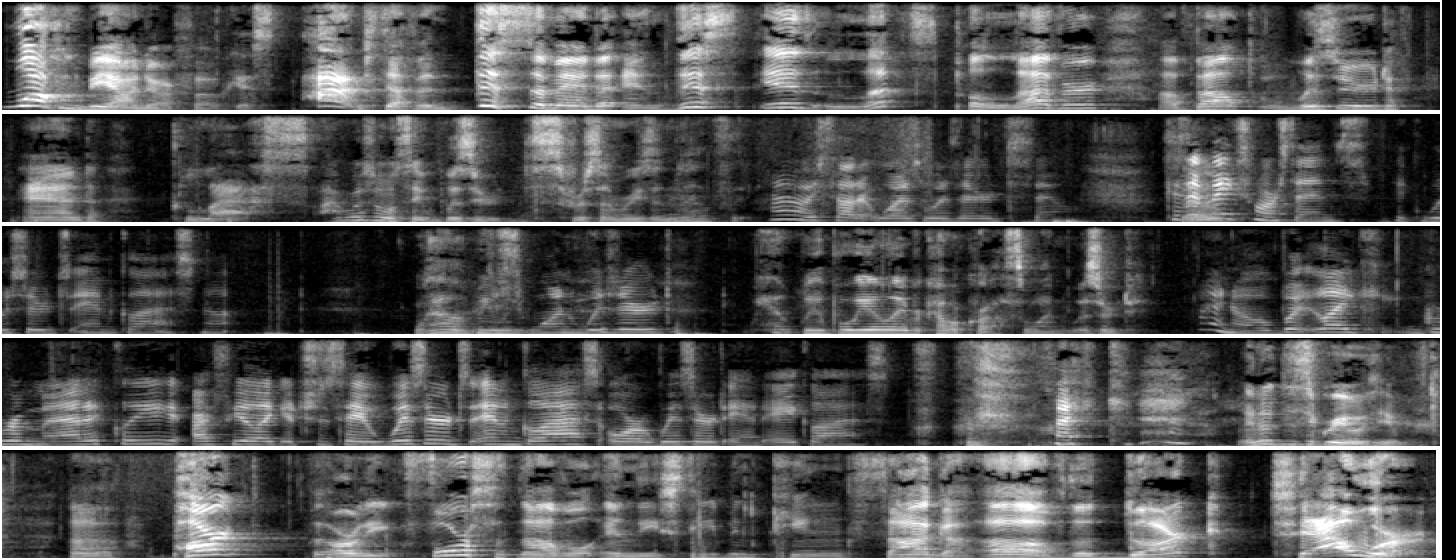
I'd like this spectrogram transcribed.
Welcome to Beyond Our Focus. I'm Stefan, this is Amanda, and this is Let's Palaver about Wizard and Glass. I always want to say wizards for some reason. Mm. That's- I always thought it was wizards, so because So- it makes more sense, like wizards and glass, not Well, I mean, just one wizard. we, we, we only ever come across one wizard. I know, but like grammatically, I feel like it should say wizards and glass or wizard and a glass. like, I don't disagree with you. Uh, part or the fourth novel in the Stephen King saga of The Dark Tower.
